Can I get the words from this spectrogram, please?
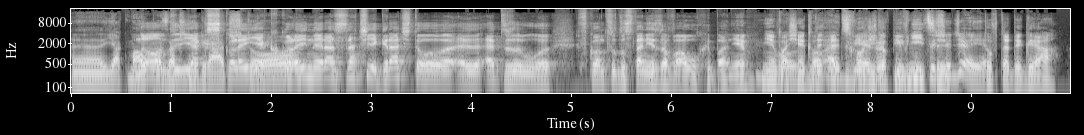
E, jak małpa no, zacznie jak grać, kolei, to... Jak kolejny raz zacznie grać, to Ed w końcu dostanie zawału chyba, nie? Nie, właśnie, to, gdy Ed schodzi do piwnicy, piwnicy to wtedy gra.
